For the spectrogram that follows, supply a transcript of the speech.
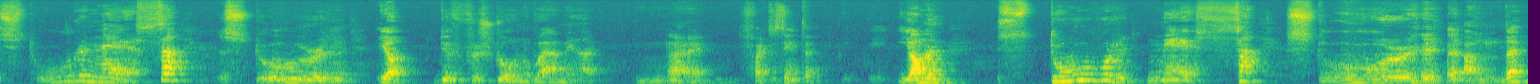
Stor näsa, stor... Ja, du förstår nog vad jag menar. Nej, faktiskt inte. Ja, men stor näsa, stor... Ande?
